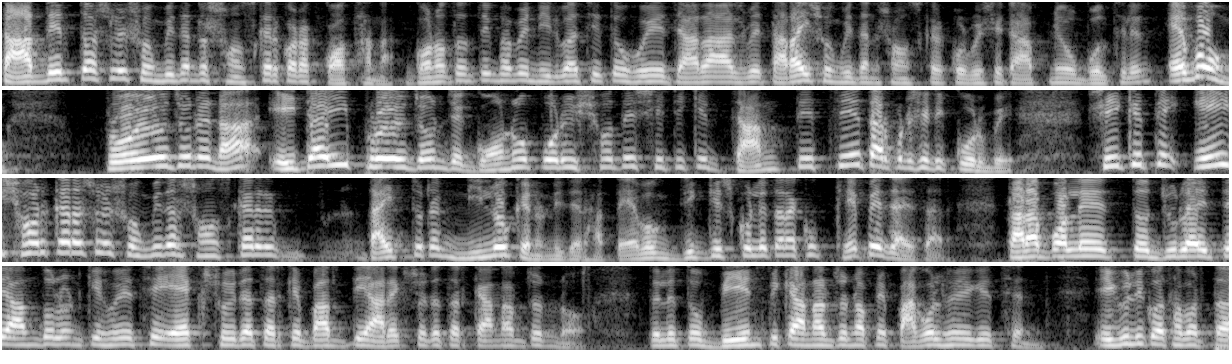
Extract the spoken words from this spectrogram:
তাদের তো আসলে সংবিধানটা সংস্কার করার কথা না। গণতান্ত্রিকভাবে নির্বাচিত হয়ে যারা আসবে তারাই সংবিধান সংস্কার করবে সেটা আপনিও বলছিলেন এবং প্রয়োজনে না এইটাই প্রয়োজন যে গণপরিষদে সেটিকে জানতে চেয়ে তারপরে সেটি করবে। সেই ক্ষেত্রে এই সরকার আসলে সংবিধান সংস্কারের দায়িত্বটা নিল কেন নিজের হাতে? এবং জিজ্ঞেস করলে তারা খুব খেপে যায় স্যার। তারা বলে তো জুলাইতে আন্দোলন কি হয়েছে? এক স্বৈরাচারকে বাদ দিয়ে আরেক স্বৈরাচারকে আনার জন্য? তাহলে তো বিএনপিকে আনার জন্য আপনি পাগল হয়ে গেছেন। এগুলি কথাবার্তা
